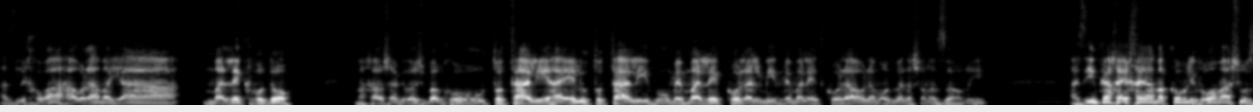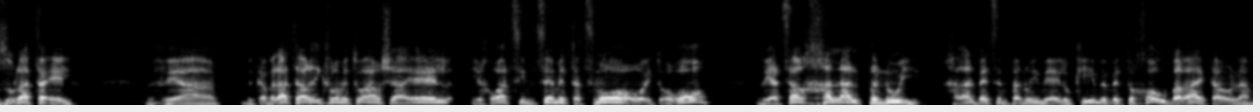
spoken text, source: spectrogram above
אז לכאורה העולם היה מלא כבודו. מאחר שהקדוש ברוך הוא טוטאלי, האל הוא טוטאלי, והוא ממלא כל עלמין, ממלא את כל העולמות בלשון הזוהרי. אז אם ככה, איך היה מקום לברוא משהו זולת האל? ובקבלת הארי כבר מתואר שהאל לכאורה צמצם את עצמו או את אורו ויצר חלל פנוי, חלל בעצם פנוי מאלוקים, ובתוכו הוא ברא את העולם.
